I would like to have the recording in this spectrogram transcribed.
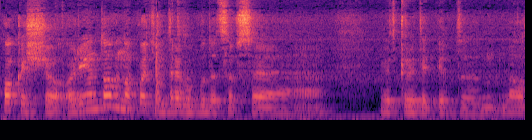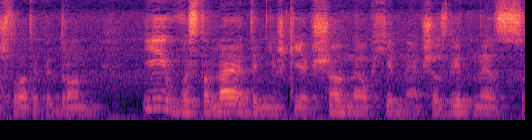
Поки що орієнтовно, потім треба буде це все відкрити під, налаштувати під дрон. І виставляєте ніжки, якщо необхідно, якщо зліт не з е,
